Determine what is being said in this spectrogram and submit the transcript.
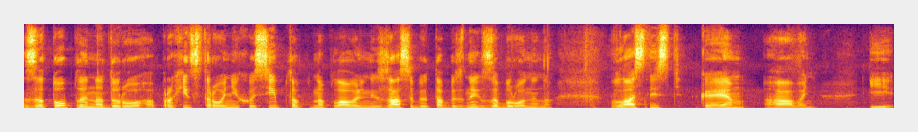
затоплена дорога, прохід сторонніх осіб та наплавальних засобів та без них заборонено. Власність КМ Гавань. І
